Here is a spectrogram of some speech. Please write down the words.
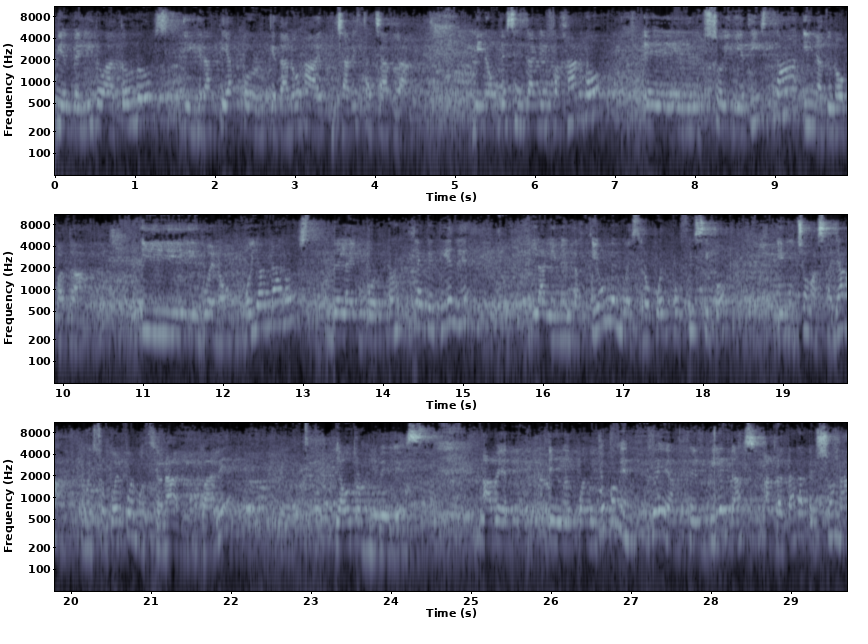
Bienvenidos a todos y gracias por quedaros a escuchar esta charla. Mi nombre es Encarni Fajardo, eh, soy dietista y naturópata. Y bueno, voy a hablaros de la importancia que tiene la alimentación en nuestro cuerpo físico y mucho más allá, nuestro cuerpo emocional, ¿vale? Y a otros niveles. A ver, eh, cuando yo comencé a hacer dietas, a tratar a personas,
